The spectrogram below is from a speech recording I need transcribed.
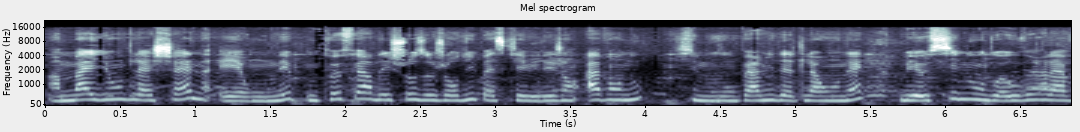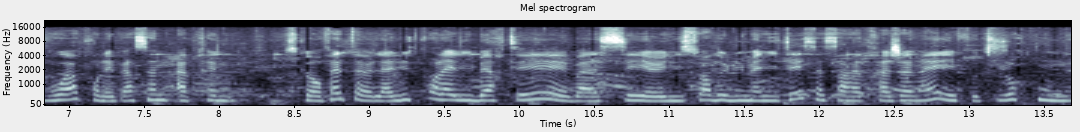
un maillon de la chaîne et on, est, on peut faire des choses aujourd'hui parce qu'il y a eu des gens avant nous qui nous ont permis d'être là où on est, mais aussi nous, on doit ouvrir la voie pour les personnes après nous. Parce qu'en fait, euh, la lutte pour la liberté, eh ben, c'est une histoire de l'humanité, ça s'arrêtera jamais et il faut toujours qu'on,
